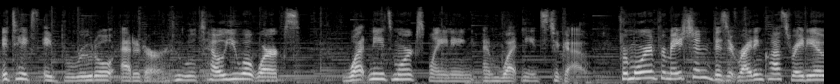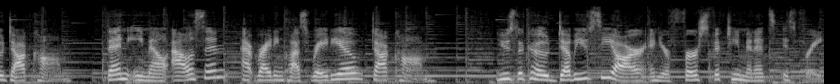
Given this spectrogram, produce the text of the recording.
It takes a brutal editor who will tell you what works, what needs more explaining, and what needs to go. For more information, visit writingclassradio.com. Then email Allison at writingclassradio.com. Use the code WCR and your first 15 minutes is free.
